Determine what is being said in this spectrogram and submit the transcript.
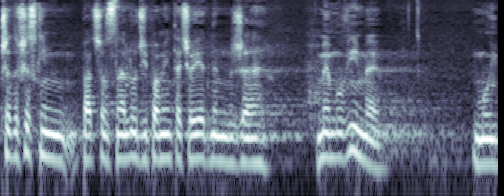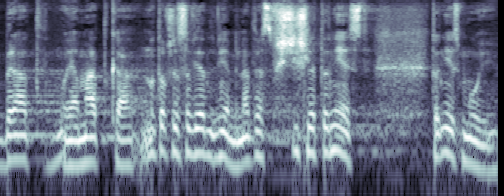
przede wszystkim, patrząc na ludzi, pamiętać o jednym, że my mówimy, mój brat, moja matka, no to wszystko wie- wiemy. Natomiast w ściśle to nie jest, to nie jest mój.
